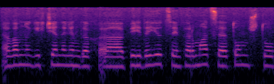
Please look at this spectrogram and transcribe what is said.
э, во многих ченнелингах э, передается информация о том, что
